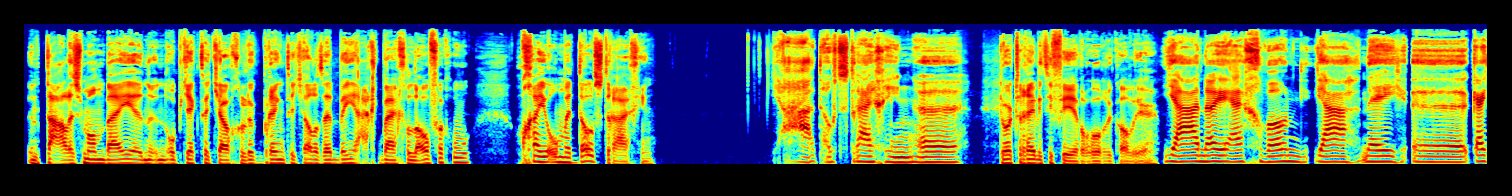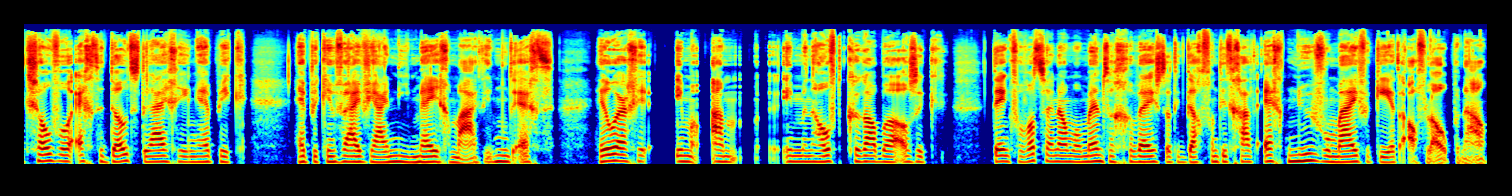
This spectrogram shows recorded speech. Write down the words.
een talisman bij je? Een, een object dat jou geluk brengt, dat je altijd hebt? Ben je eigenlijk bij gelovig? Hoe, hoe ga je om met doodsdreiging? Ja, doodsdreiging. Uh... Door te relativeren, hoor ik alweer. Ja, nou ja, gewoon. Ja, nee. Uh, kijk, zoveel echte doodsdreiging heb ik, heb ik in vijf jaar niet meegemaakt. Ik moet echt heel erg in, me, aan, in mijn hoofd krabben als ik denk van wat zijn nou momenten geweest dat ik dacht van dit gaat echt nu voor mij verkeerd aflopen. Nou,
